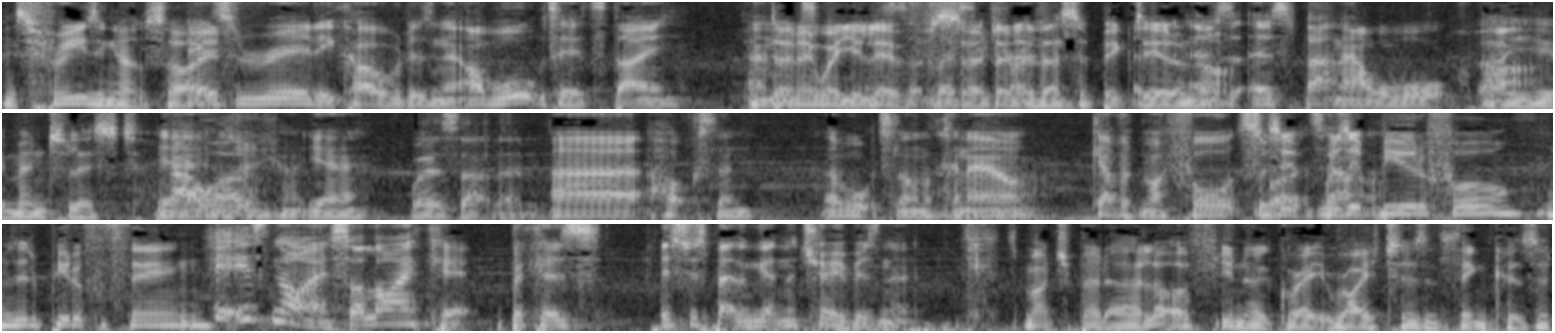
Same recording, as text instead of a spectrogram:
It's freezing outside. It's really cold, isn't it? I walked here today. I don't know where you live, so I don't know if that's a big deal or not. It's about an hour walk. Are but- you a mentalist? Yeah, it was Hour? really cold. yeah. Where's that then? Uh, Hoxton. I walked along the canal, gathered my thoughts. Was it worked was out- it beautiful? Was it a beautiful thing? It is nice. I like it because it's just better than getting the tube, isn't it? It's much better. A lot of you know great writers and thinkers are,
